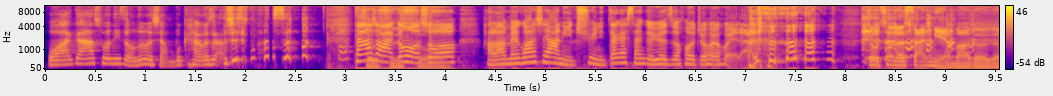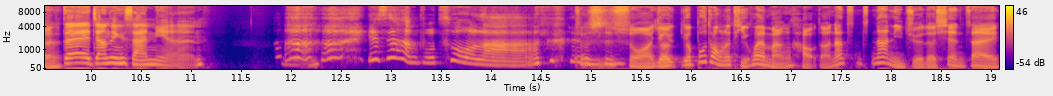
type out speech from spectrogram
我还跟她说：“你怎么那么想不开？我想要去当社工。”他那时候还跟我说：“说好了，没关系啊，你去，你大概三个月之后就会回来了。”就撑了三年嘛，对不对？对，将近三年，也是很不错啦。就是说啊，有有不同的体会，蛮好的。那那你觉得现在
